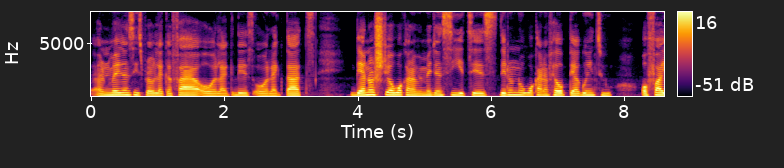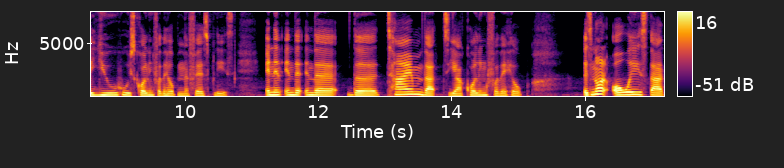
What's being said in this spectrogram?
an emergency is probably like a fire or like this or like that. They're not sure what kind of emergency it is. They don't know what kind of help they are going to offer you who is calling for the help in the first place and in, in the in the the time that you are calling for the help it's not always that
